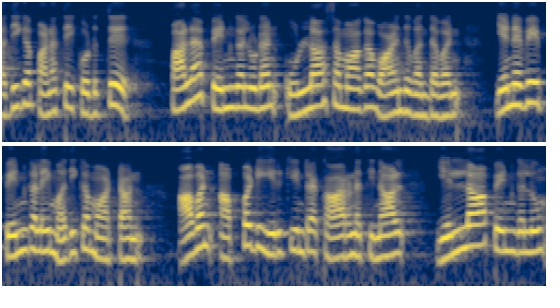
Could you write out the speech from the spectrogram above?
அதிக பணத்தை கொடுத்து பல பெண்களுடன் உல்லாசமாக வாழ்ந்து வந்தவன். எனவே பெண்களை மதிக்க மாட்டான். அவன் அப்படி இருக்கின்ற காரணத்தினால் எல்லா பெண்களும்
